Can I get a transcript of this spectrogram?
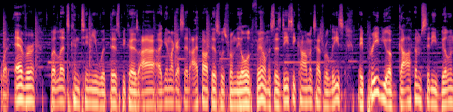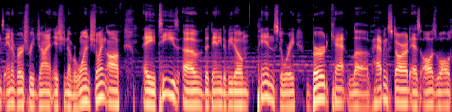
whatever. But let's continue with this because I, again, like I said, I thought this was from the old film. It says DC Comics has released a preview of Gotham City Villains Anniversary Giant issue number one, showing off a tease of the Danny DeVito pin story, Bird Cat Love, having starred as Oswald.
